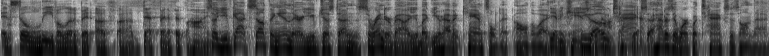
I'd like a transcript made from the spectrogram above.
and still leave a little bit of uh, death benefit behind. So you've got something in there. You've just done the surrender value, but you haven't canceled it all the way. You haven't Do you canceled owe contract, tax? yeah. How does it work with taxes on that?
